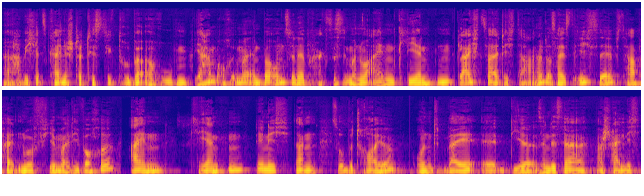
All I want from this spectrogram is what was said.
äh, habe ich jetzt keine Statistik drüber erhoben. Wir haben auch immer in, bei uns in der Praxis immer nur einen Klienten gleichzeitig da. Ne? Das heißt, ich selbst habe halt nur viermal die Woche einen Klienten, den ich dann so betreue. Und bei äh, dir sind es ja wahrscheinlich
